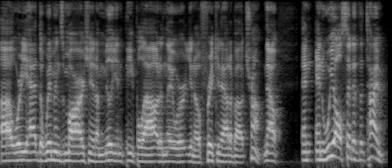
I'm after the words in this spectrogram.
uh, where you had the women's march, you had a million people out, and they were, you know, freaking out about Trump. Now, and and we all said at the time,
